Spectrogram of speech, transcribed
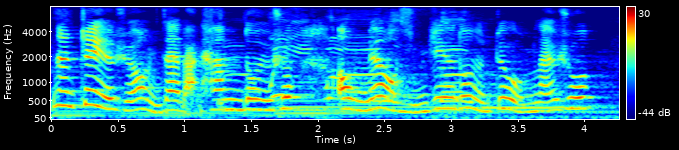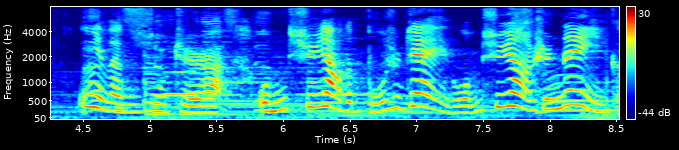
那这个时候你再把他们东西说，哦，没有，你们这些东西对我们来说一文不值，我们需要的不是这个，我们需要的是那个。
